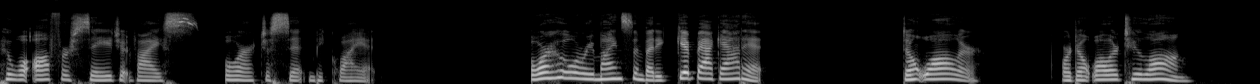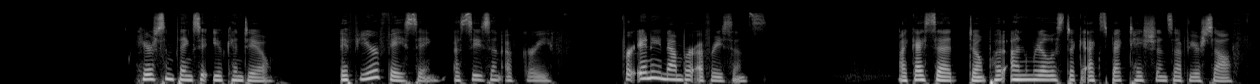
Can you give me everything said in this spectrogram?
who will offer sage advice or just sit and be quiet, or who will remind somebody, get back at it. Don't waller, or don't waller too long. Here's some things that you can do. If you're facing a season of grief, for any number of reasons. Like I said, don't put unrealistic expectations of yourself.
